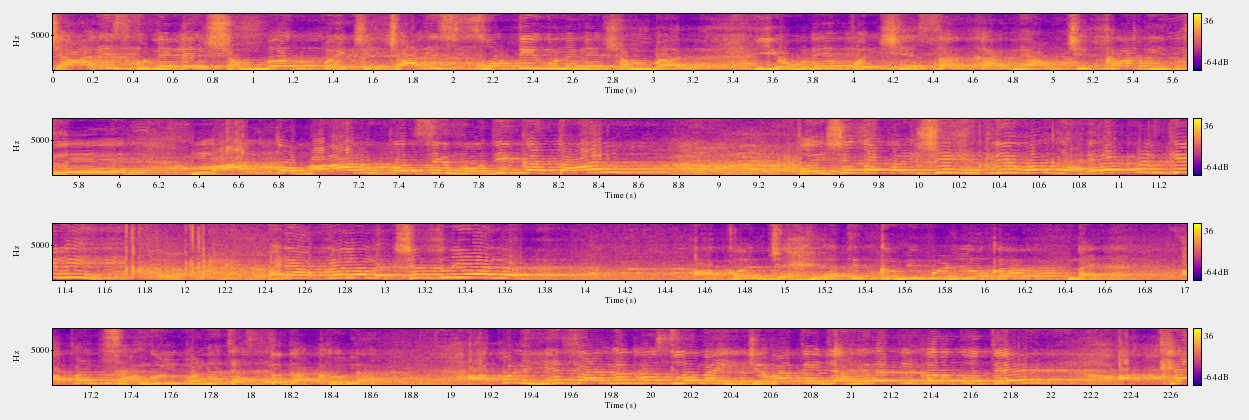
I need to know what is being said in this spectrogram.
चाळीस गुणिले शंभर रुपयाचे चाळीस कोटी गुणिले शंभर एवढे पैसे सरकारने आमचे का घेतले? माल तो माल उपर से मोदी का ताल? पैसे तर पैसे घेतले वर जाहिरात पण केली. आणि आपल्याला लक्षात नाही आलं. जाहिरातीत कमी पडलो का? नाही. आपण चांगुलपणा जास्त दाखवला. आपण हे सांगत बसलो नाही जेव्हा ते जाहिराती करत होते अख्ख्या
